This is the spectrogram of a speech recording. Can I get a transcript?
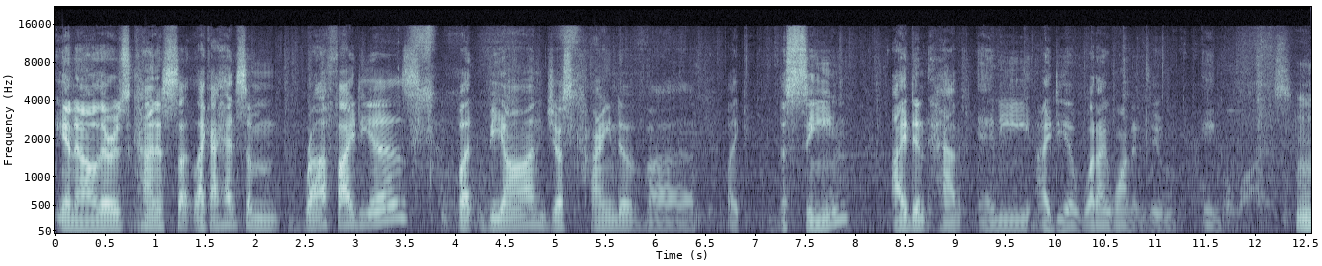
you know there was kind of like I had some rough ideas, but beyond just kind of uh, like the scene, I didn't have any idea what I wanted to do angle wise, Hmm.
